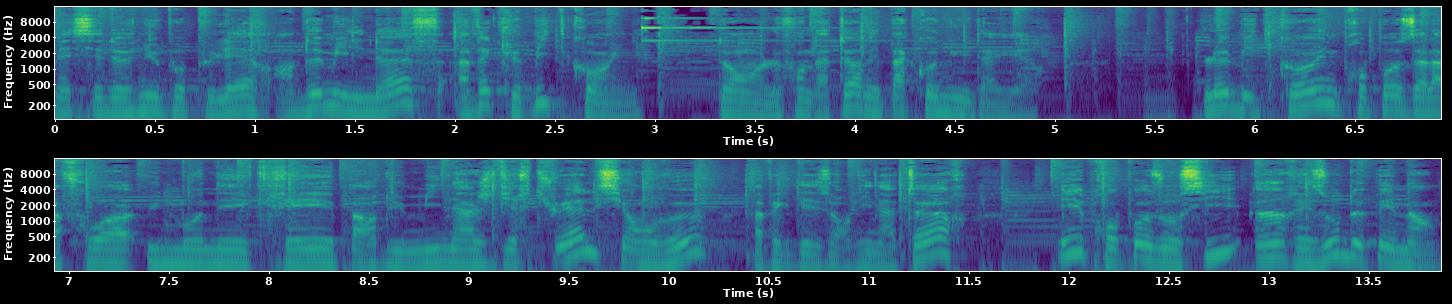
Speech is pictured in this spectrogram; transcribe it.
mais c'est devenu populaire en 2009 avec le Bitcoin, dont le fondateur n'est pas connu d'ailleurs. Le Bitcoin propose à la fois une monnaie créée par du minage virtuel, si on veut, avec des ordinateurs, et propose aussi un réseau de paiement.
